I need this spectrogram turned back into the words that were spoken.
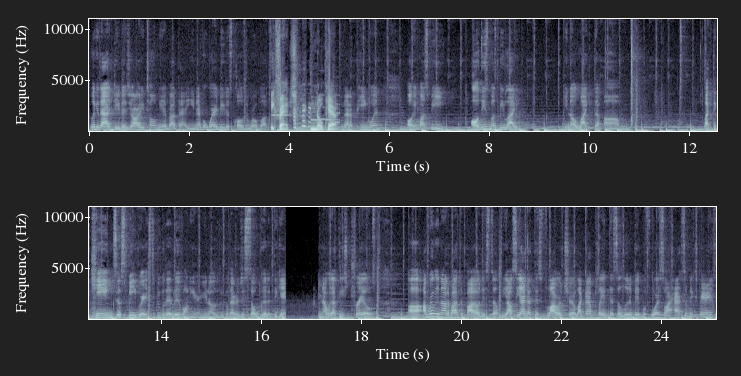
Look at that Adidas. You already told me about that. You never wear Adidas clothes in Roblox. Big facts. no cap. We got a penguin. Oh, he must be. Oh, these must be like, you know, like the um, like the kings of speed race. The people that live on here. You know, the people that are just so good at the game. Now we got these trails. Uh, I'm really not about to buy all this stuff. Y'all see I got this flower trail. Like I played this a little bit before, so I had some experience.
